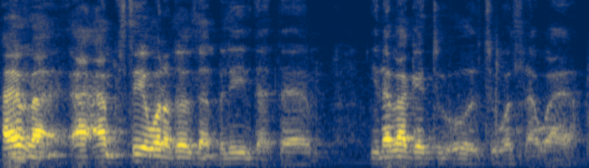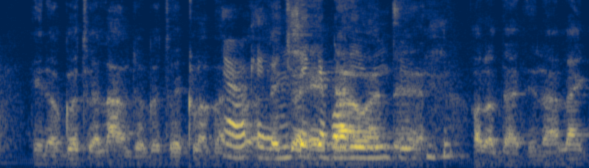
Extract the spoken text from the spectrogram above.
However, I, I'm still one of those that believe that um, you never get too old to once in a while, you know, go to a lounge or go to a club and Yeah, okay, let and your shake head your body down and uh, all of that. You know, I like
